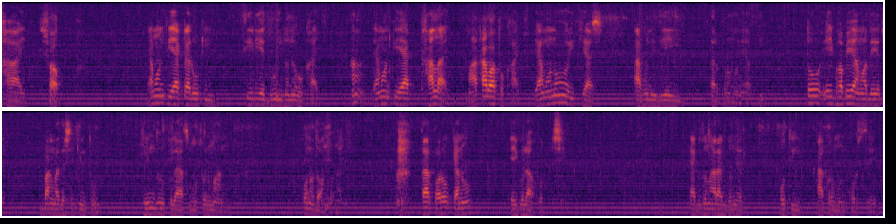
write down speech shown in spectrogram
খাই, সব। এমনকি একটা রুটি ছিঁড়িয়ে দুইজনেও খায়। হ্যাঁ এমনকি এক থালায় মাথা ভাতও খাই এমনও ইতিহাস আমি নিজেই তার প্রমাণে আছি। তো এইভাবে আমাদের বাংলাদেশে কিন্তু হিন্দু প্লাস মুসলমান কোনো দ্বন্দ্ব নাই। তারপরেও কেন এইগুলা হচ্ছে? একজন আর একজনের প্রতি আক্রমণ করছে।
